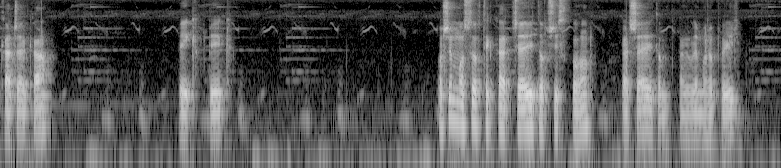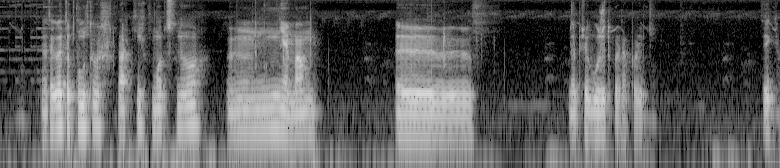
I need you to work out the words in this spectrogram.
kaczerka. Pyk, pyk. Mocno w te kaczery to wszystko. Kaczery to tak można powiedzieć. Dlatego to punktów takich mocno nie mam. Yy, lepszego użytku powiedzieć. Cyk.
